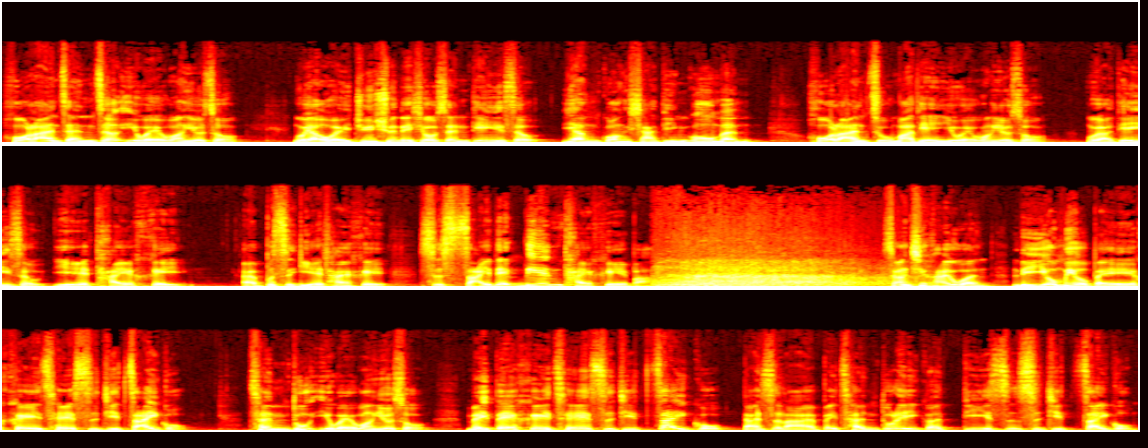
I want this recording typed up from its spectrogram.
河南郑州一位网友说：“我要为军训的学生点一首《阳光下的我们》。”河南驻马店一位网友说：“我要点一首《夜太黑》。”哎，不是夜太黑，是晒得脸太黑吧？上期还问你有没有被黑车司机宰过？成都一位网友说。没被黑车司机宰过，但是呢，被成都的一个的士司机宰过。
